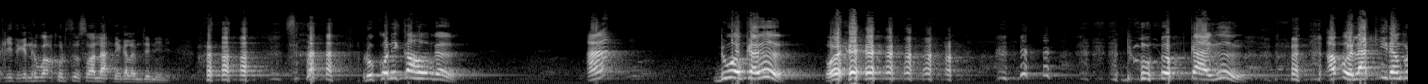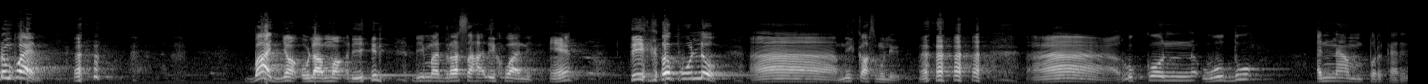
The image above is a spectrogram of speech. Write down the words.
kita kena buat kursus solat ni kalau macam ni. rukun nikah berapa perkara? Ha? Dua perkara? Dua perkara? Apa? Laki dan perempuan? Banyak ulama di di madrasah al-ikhwan ni. Eh? 30. Ah, nikah semula. ah, rukun wudu enam perkara.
